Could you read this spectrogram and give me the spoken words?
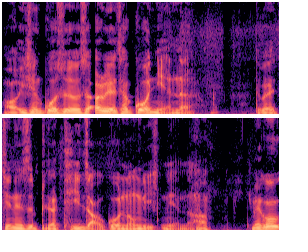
哦，以前过去有时候二月才过年呢，对不对？今年是比较提早过农历年的哈。美国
